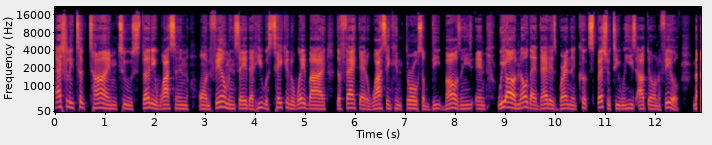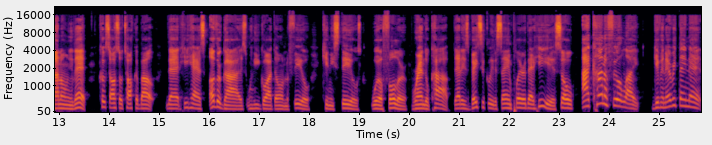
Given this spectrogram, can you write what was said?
actually took time to study Watson on film and say that he was taken away by the fact that Watson can throw some deep balls. And he and we all know that that is Brandin Cook's specialty when he's out there on the field. Not only that, Cooks also talk about that he has other guys when he go out there on the field, Kenny Stills, Will Fuller, Randall Cobb, that is basically the same player that he is. So I kind of feel like, given everything that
